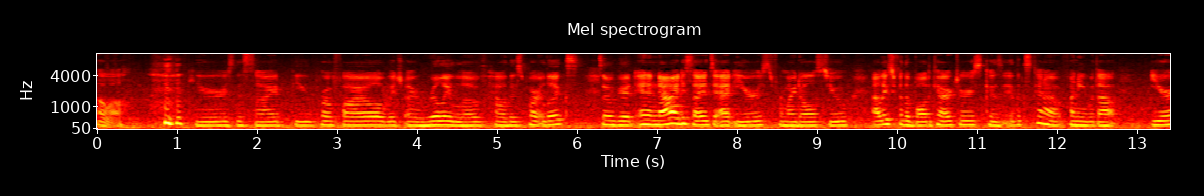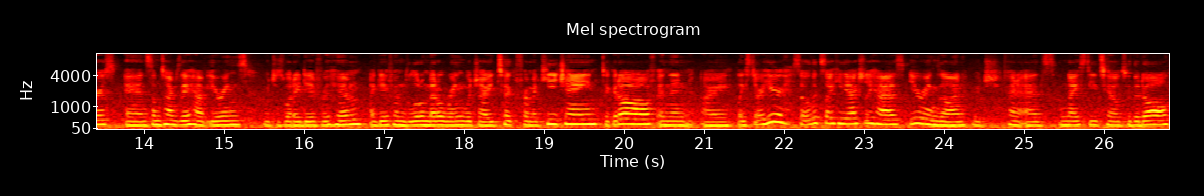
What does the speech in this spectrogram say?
Oh well. Here's the side view profile, which I really love how this part looks. So good. And now I decided to add ears for my dolls too, at least for the bald characters, because it looks kind of funny without ears and sometimes they have earrings, which is what I did for him. I gave him the little metal ring, which I took from a keychain, took it off, and then I placed it right here. So it looks like he actually has earrings on, which kind of adds nice detail to the doll.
